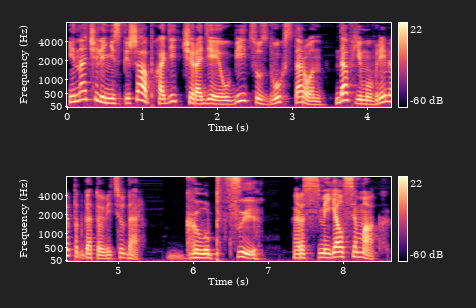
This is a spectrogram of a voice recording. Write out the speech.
и начали не спеша обходить чародея-убийцу с двух сторон, дав ему время подготовить удар. «Глупцы!» – рассмеялся маг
